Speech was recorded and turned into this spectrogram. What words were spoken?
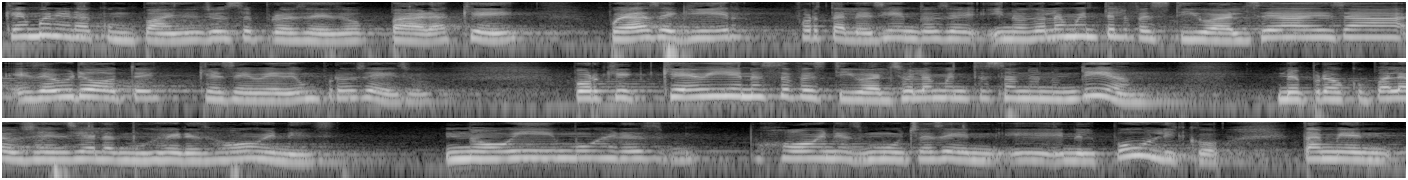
qué manera acompaño yo este proceso para que pueda seguir fortaleciéndose y no solamente el festival sea esa, ese brote que se ve de un proceso, porque ¿qué vi en este festival solamente estando en un día? Me preocupa la ausencia de las mujeres jóvenes. No vi mujeres jóvenes muchas en, en, el público. También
